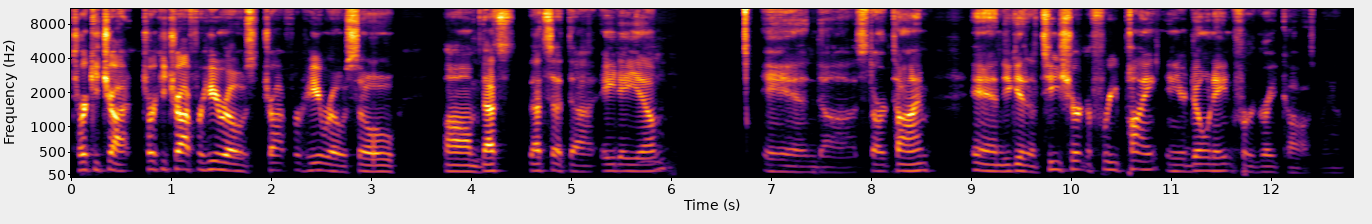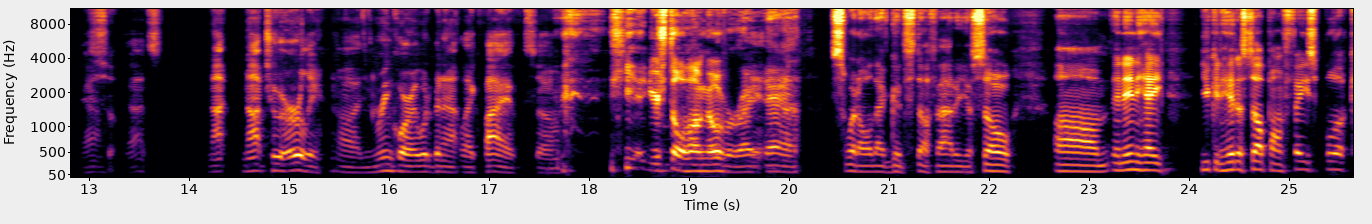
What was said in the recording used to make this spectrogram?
Turkey trot, turkey trot for heroes, trot for heroes. So um, that's that's at uh, 8 a.m. and uh, start time, and you get a T-shirt and a free pint, and you're donating for a great cause, man. Yeah, So- that's not not too early. Uh, in Marine Corps, I would have been at like five. So you're still hungover, right? Yeah. Yeah. Sweat all that good stuff out of you. So, um, and hey, you can hit us up on Facebook.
